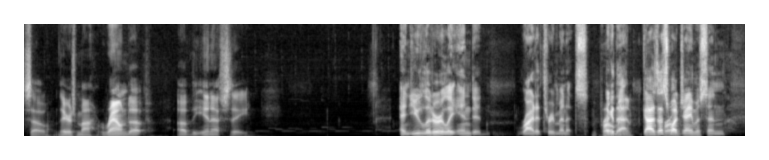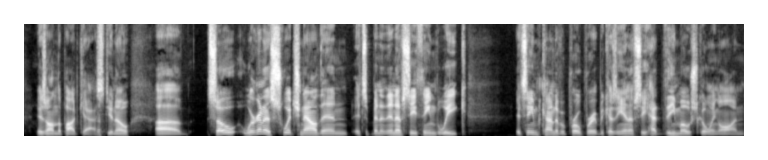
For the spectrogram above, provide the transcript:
So there's my roundup of the NFC. And you literally ended right at three minutes. Pro, Look at that, man. guys. That's pro. why Jameson is on the podcast. you know, uh, so we're gonna switch now. Then it's been an NFC themed week. It seemed kind of appropriate because the NFC had the most going on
